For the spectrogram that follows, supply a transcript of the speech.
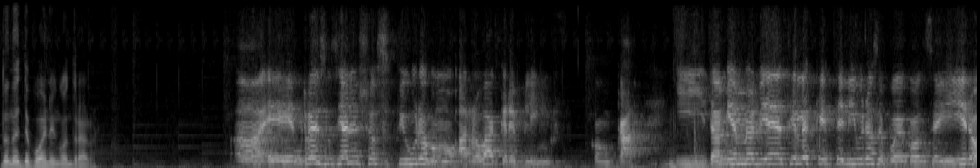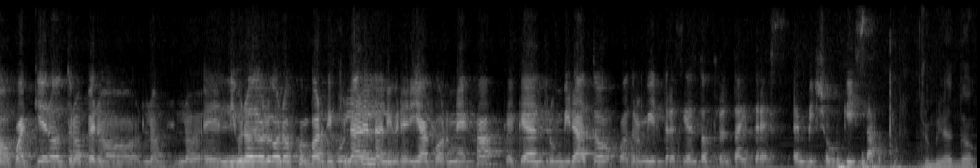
¿dónde te pueden encontrar? Ah, eh, en redes sociales yo figuro como arroba creplings, con K. Y también me olvidé decirles que este libro se puede conseguir, o cualquier otro, pero el libro de Olga Orozco en particular en la librería Corneja, que queda en Trumbirato 4333, en Villa Urquiza. Trumbirato,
